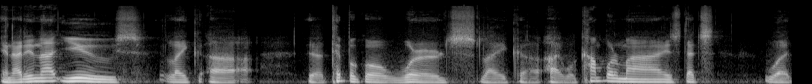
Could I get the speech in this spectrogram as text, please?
And I did not use like uh, the typical words like uh, I will compromise. That's what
